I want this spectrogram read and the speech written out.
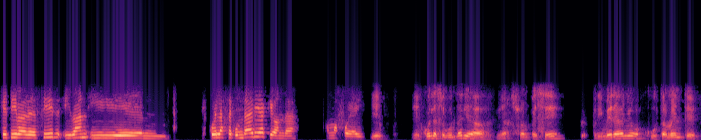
¿Qué te iba a decir, Iván? ¿Y em, escuela secundaria qué onda? ¿Cómo fue ahí? Y escuela secundaria, mira, yo empecé primer año justamente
